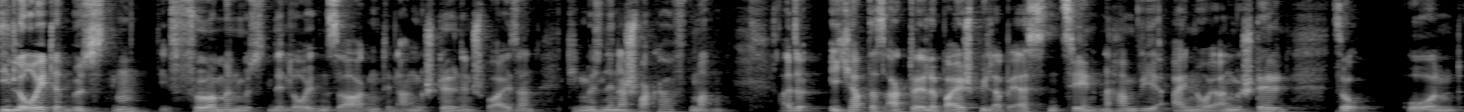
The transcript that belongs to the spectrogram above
die Leute müssten, die Firmen müssten den Leuten sagen, den Angestellten, den Schweißern, die müssen den da schmackhaft machen. Also ich habe das aktuelle Beispiel, ab 1.10. haben wir einen Neuangestellten. So, und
